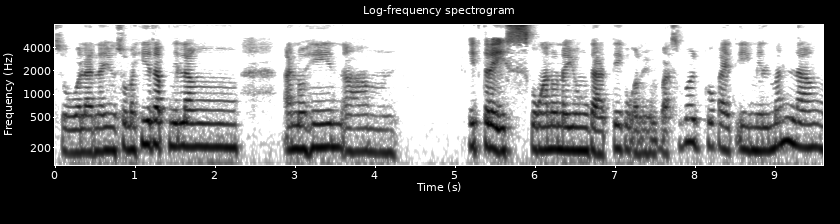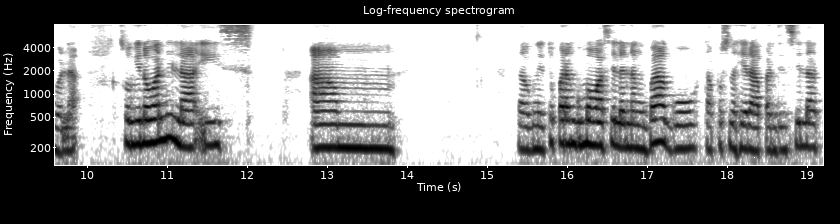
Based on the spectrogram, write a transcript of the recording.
So wala na yun. So mahirap nilang anuhin um, i-trace kung ano na yung dati, kung ano yung password ko, kahit email man lang, wala. So, ang ginawa nila is, um, tawag nito, parang gumawa sila ng bago, tapos nahirapan din sila.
